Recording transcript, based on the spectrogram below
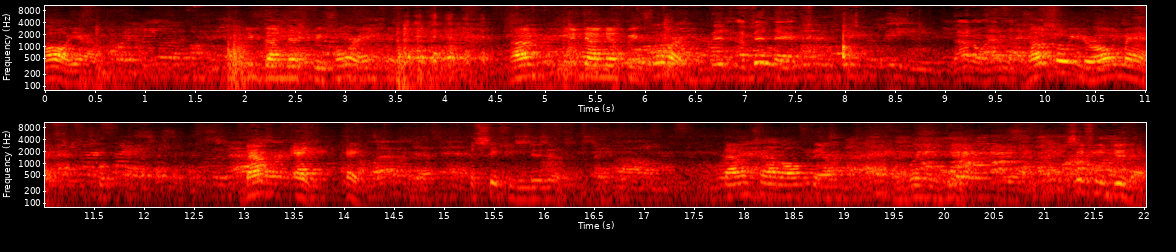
Oh, yeah. You've done this before, ain't you? Huh? You've done this before. Been, I've been there. I don't have no. Hustle your own man. Bounce, hey, hey. Let's see if you can do this. Bounce that off there and bring it here. See if you can do that.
